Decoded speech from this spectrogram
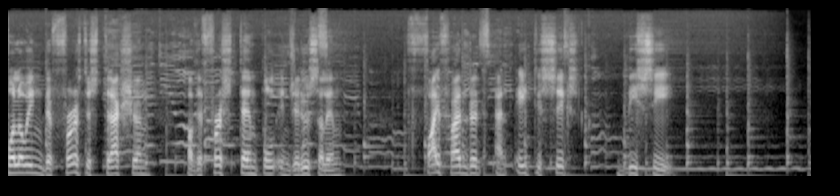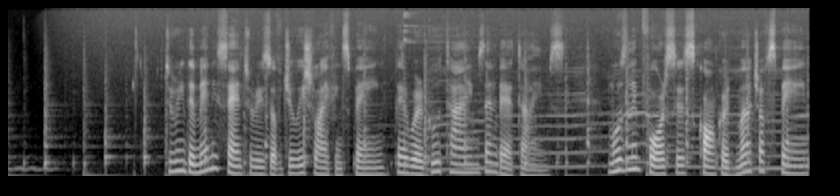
following the first destruction of the first temple in Jerusalem, 586 BC. During the many centuries of Jewish life in Spain, there were good times and bad times. Muslim forces conquered much of Spain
